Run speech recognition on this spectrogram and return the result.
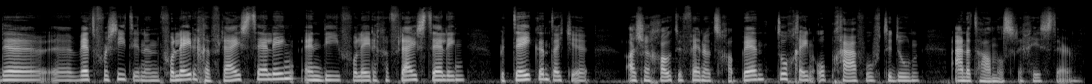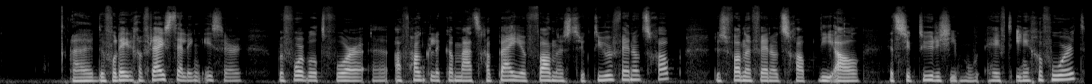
De uh, wet voorziet in een volledige vrijstelling. En die volledige vrijstelling betekent dat je, als je een grote vennootschap bent, toch geen opgave hoeft te doen aan het handelsregister. Uh, de volledige vrijstelling is er bijvoorbeeld voor uh, afhankelijke maatschappijen van een structuurvennootschap. Dus van een vennootschap die al het structuurregime heeft ingevoerd.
